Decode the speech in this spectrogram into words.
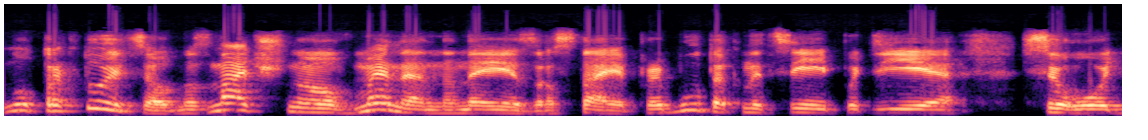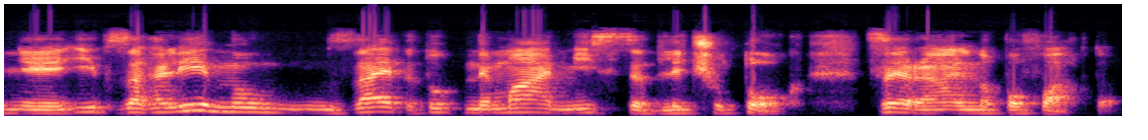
ну трактується однозначно. В мене на неї зростає прибуток на цієї події сьогодні. І, взагалі, ну знаєте, тут нема місця для чуток. Це реально по факту.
